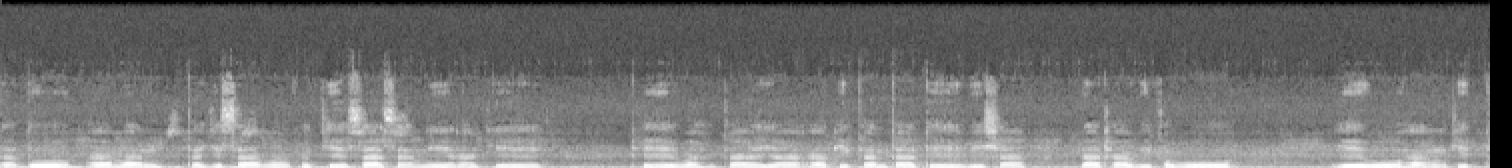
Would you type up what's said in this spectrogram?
ตโตอามัน ตยิสาวะภเจสาสเนระเจเทวกายาอภิกันตาเตวิชานาทาวิกโว เยโวหังกิตเต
